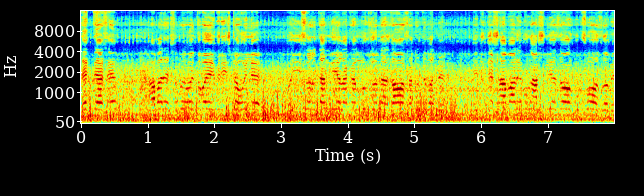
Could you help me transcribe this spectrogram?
দেখতে আসে। আবার এক সময় হয়তো বা এই ব্রিজটা হইলে ওই সরকান্দি এলাকার লোকজন যাওয়া আসা করতে পারবে। এদিকে সাভার এবং আশুলিয়া যাওয়া খুব সহজ হবে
